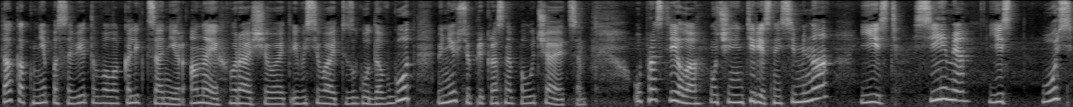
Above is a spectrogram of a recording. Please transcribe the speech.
так, как мне посоветовала коллекционер. Она их выращивает и высевает из года в год, у нее все прекрасно получается. У прострела очень интересные семена. Есть семя, есть ось.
